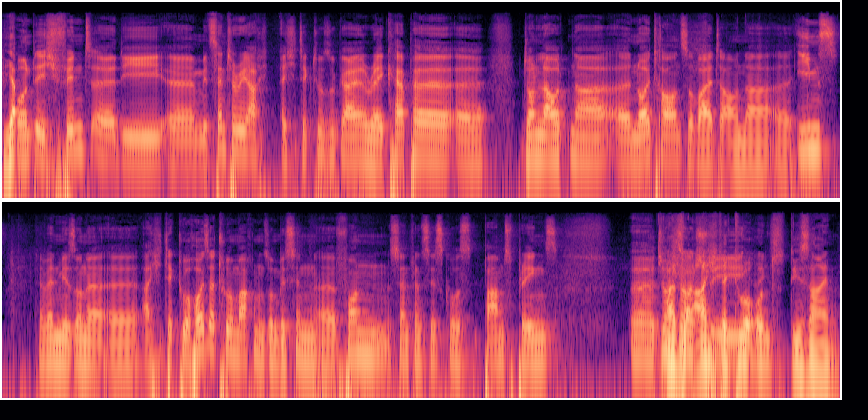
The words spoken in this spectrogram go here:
Ja. Und ich finde äh, die äh, Mid-Century-Architektur so geil. Ray Cappe, äh, John Lautner, äh, Neutra und so weiter. Und da äh, Eames, da werden wir so eine äh, Architektur-Häusertour machen und so ein bisschen von San Francisco, Palm Springs, Also Architektur und Design.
